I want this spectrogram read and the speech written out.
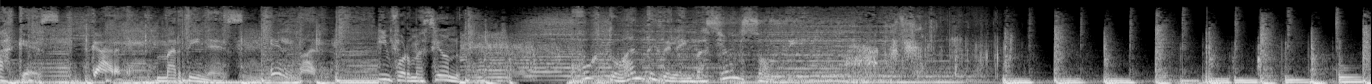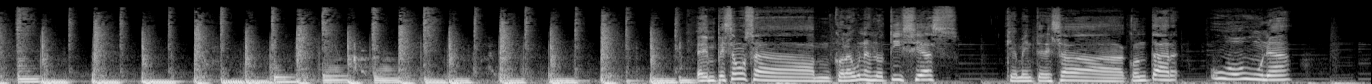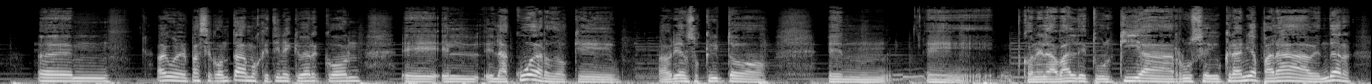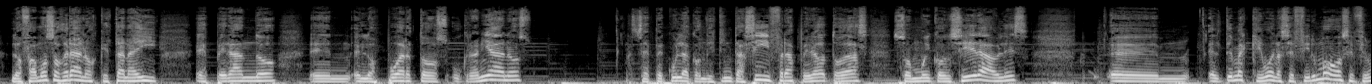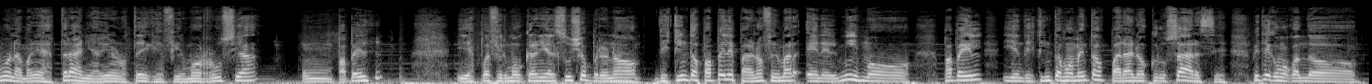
Vázquez, Carg, Martínez, Elman. Información justo antes de la invasión zombie. Empezamos a- con algunas noticias que me interesaba contar. Hubo una, em, algo en el pase contamos, que tiene que ver con eh, el, acuerdo que habrían suscrito eh, con el aval de Turquía, Rusia y Ucrania para vender los famosos granos que están ahí esperando en, en los puertos ucranianos. Se especula con distintas cifras, pero todas son muy considerables. Eh, el tema es que, bueno, se firmó, se firmó de una manera extraña. Vieron ustedes que firmó Rusia un papel y después firmó Ucrania el suyo, pero no distintos papeles para no firmar en el mismo papel y en distintos momentos para no cruzarse. ¿Viste como cuando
